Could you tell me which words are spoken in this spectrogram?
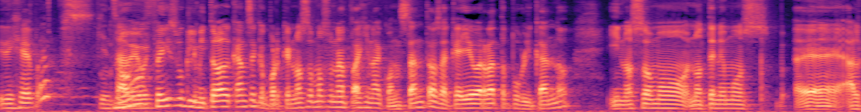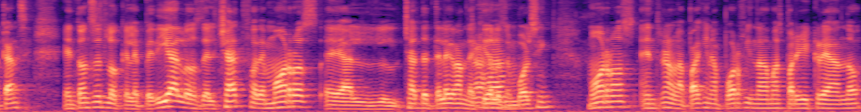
Y dije, pues, quién sabe, no. Facebook limitó el alcance que porque no somos una página constante, o sea, que lleva rato publicando y no somos, no tenemos eh, alcance. Entonces, lo que le pedí a los del chat fue de morros, eh, al chat de Telegram de aquí Ajá. de los embolsing, morros, entren a la página porfis nada más para ir creando.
